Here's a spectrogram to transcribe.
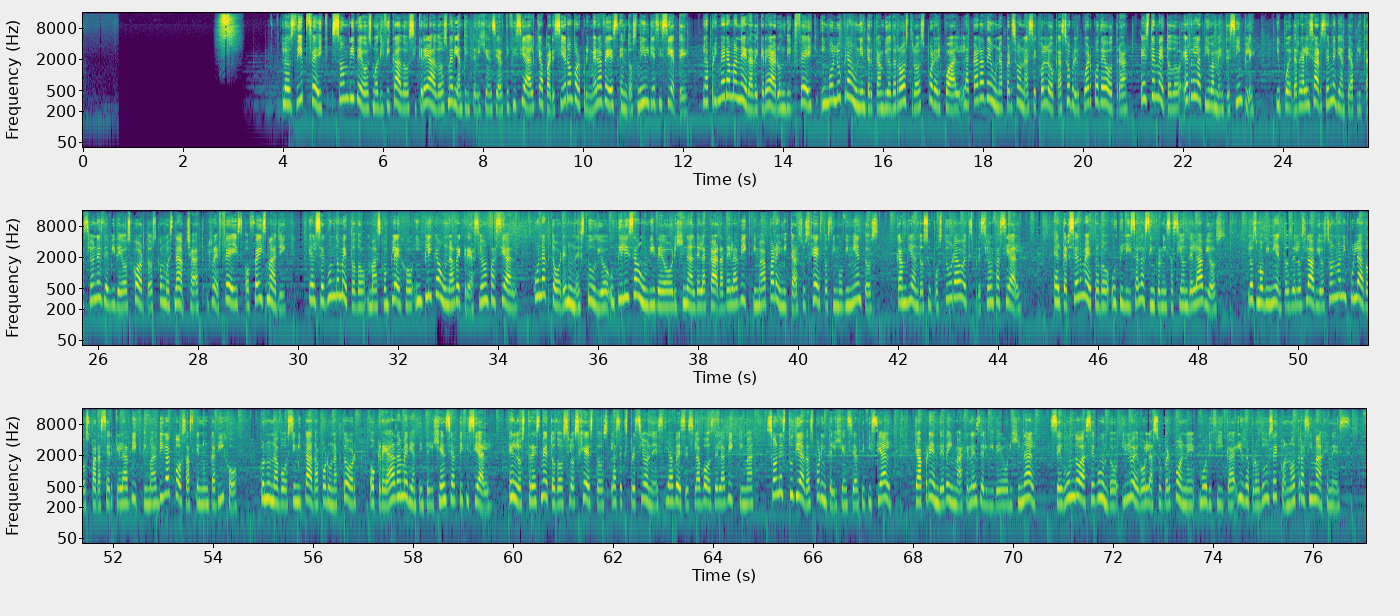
Los deepfake son videos modificados y creados mediante inteligencia artificial que aparecieron por primera vez en 2017. La primera manera de crear un deepfake involucra un intercambio de rostros por el cual la cara de una persona se coloca sobre el cuerpo de otra. Este método es relativamente simple y puede realizarse mediante aplicaciones de videos cortos como Snapchat, Reface o FaceMagic. El segundo método, más complejo, implica una recreación facial. Un actor en un estudio utiliza un video original de la cara de la víctima para imitar sus gestos y movimientos, cambiando su postura o expresión facial. El tercer método utiliza la sincronización de labios. Los movimientos de los labios son manipulados para hacer que la víctima diga cosas que nunca dijo, con una voz imitada por un actor o creada mediante inteligencia artificial. En los tres métodos, los gestos, las expresiones y a veces la voz de la víctima son estudiadas por inteligencia artificial, que aprende de imágenes del video original, segundo a segundo, y luego las superpone, modifica y reproduce con otras imágenes.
